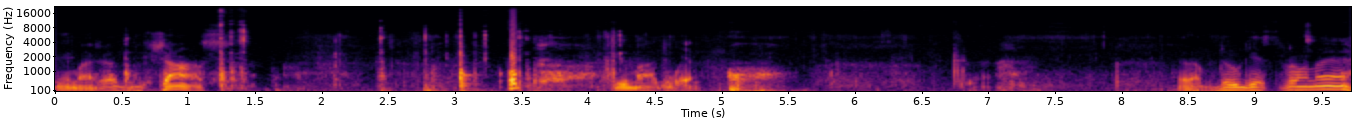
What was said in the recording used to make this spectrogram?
Nie ma żadnych szans. Op, imadłem. O. Teraz w drugie stronę.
